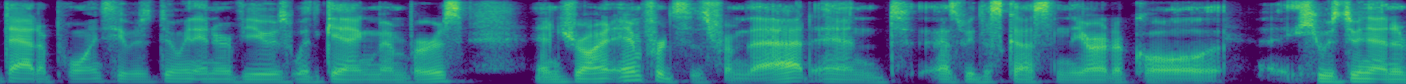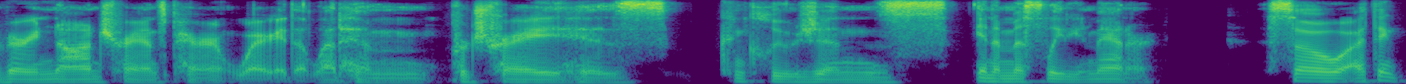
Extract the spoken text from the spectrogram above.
data points. He was doing interviews with gang members and drawing inferences from that. And as we discussed in the article, he was doing that in a very non transparent way that let him portray his conclusions in a misleading manner. So I think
